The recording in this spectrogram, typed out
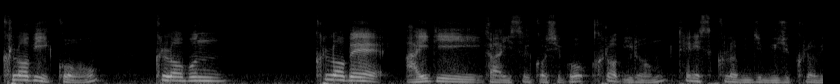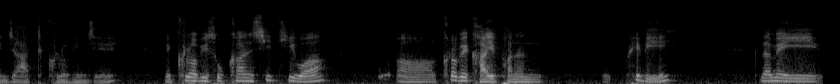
클럽이 있고 클럽은 클럽의 아이디가 있을 것이고 클럽 이름 테니스 클럽인지 뮤직 클럽인지 아트 클럽인지 클럽이 속한 시티와 어, 클럽에 가입하는 회비 그 다음에 이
